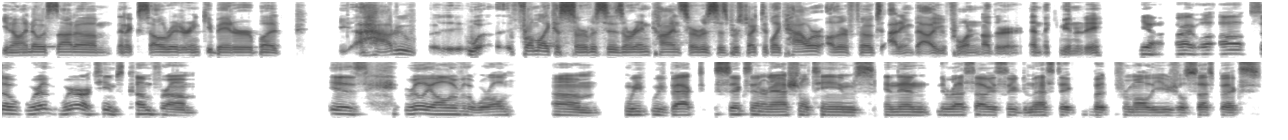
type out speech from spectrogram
you know, I know it's not um, an accelerator incubator, but how do uh, from like a services or in kind services perspective like how are other folks adding value for one another in the community? Yeah all right well uh, so where where our teams come from is really all over the world. Um, we've we've backed six international teams and then the rest obviously domestic but from all the usual suspects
